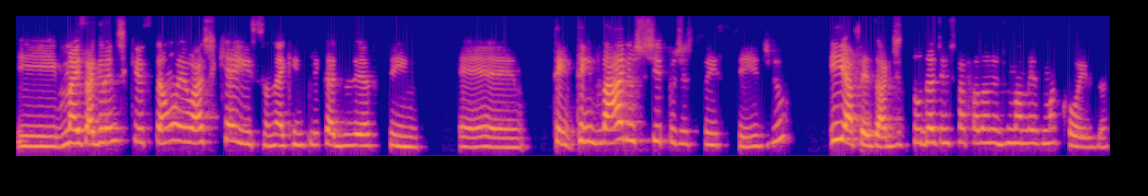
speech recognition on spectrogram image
e, mas a grande questão eu acho que é isso, né, que implica dizer assim, é, tem, tem vários tipos de suicídio, e apesar de tudo a gente está falando de uma mesma coisa,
